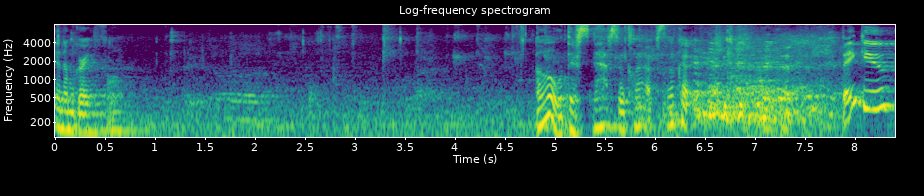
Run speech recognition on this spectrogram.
and I'm grateful. Oh, there's snaps and claps. Okay. Thank you.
